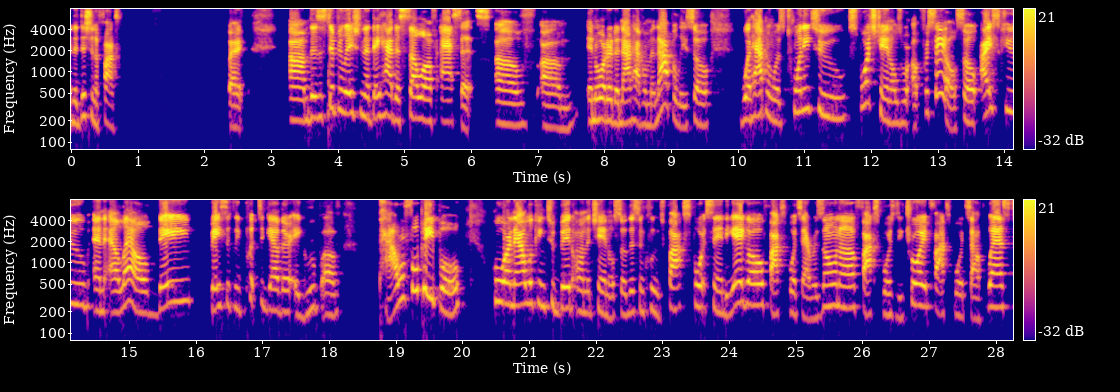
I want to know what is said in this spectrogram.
in addition to Fox, but um, there's a stipulation that they had to sell off assets of um, in order to not have a monopoly. So what happened was 22 sports channels were up for sale. So Ice Cube and LL they basically put together a group of powerful people who are now looking to bid on the channel. So this includes Fox Sports San Diego, Fox Sports Arizona, Fox Sports Detroit, Fox Sports Southwest,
